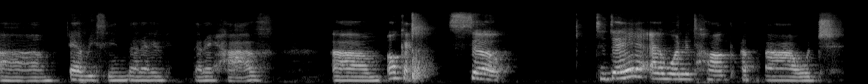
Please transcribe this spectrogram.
um, everything that I that I have. Um, okay, so Today, I want to talk about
